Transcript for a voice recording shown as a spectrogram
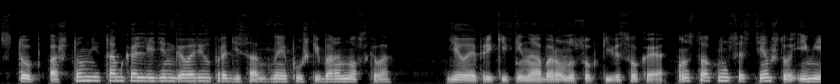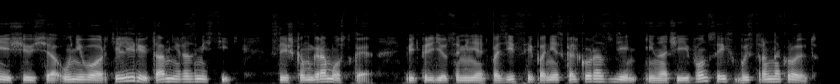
Стоп, а что мне там Каледин говорил про десантные пушки Барановского? Делая прикидки на оборону сопки Высокая, он столкнулся с тем, что имеющуюся у него артиллерию там не разместить, слишком громоздкая, ведь придется менять позиции по нескольку раз в день, иначе японцы их быстро накроют.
